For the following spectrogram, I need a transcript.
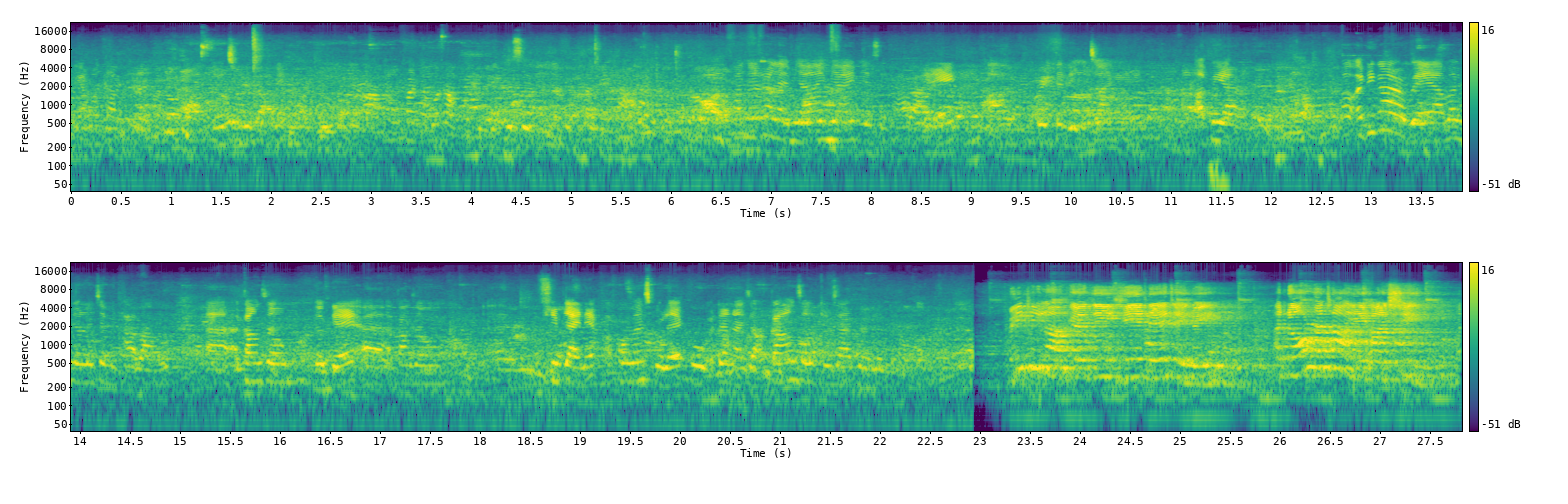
အရင်ဝန်တာပြီးတော့ကျေးဇူးပါတယ်ဖန်နေရလည်းအများကြီးအများကြီးပြင်ဆင်ထားပါတယ်အာပြည့်တဲ့တွေကြိုင်တယ် အဖေရဟိုအဓိကတော့ဘယ်အမှမျိုးလုံးချက်မထားပါဘူးအဲအ ကောင်းဆုံးလုပ်တယ်အဲအကောင်းဆုံးအဲရှင်းပြိုင်တဲ့ performance ကိုလည်းကိုအတက်နိုင်ဆုံးအကောင်းဆုံးကြိုးစားပြီးလုပ်တယ်မိထီလာကန်ဒီရေနေချိန်တွင်အနောရထရေအားရှိင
